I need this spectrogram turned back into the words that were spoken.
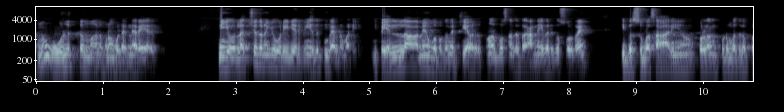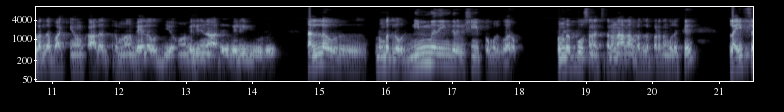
குணம் ஒழுக்கமான குணம் உங்கள்ட்ட நிறைய இருக்கு. நீங்க ஒரு லட்சியத்தை நோக்கி ஓடிட்டே இருப்பீங்க. எதுக்கும் பயப்பட மாட்டீங்க. இப்ப எல்லாமே உங்க பக்கம் வெற்றியா வருது. புனர்பூச நட்சத்திரம் அனைவருக்கும் சொல்றேன். இப்ப சுபசாரியம் குழந்தை குடும்பத்துல குழந்தை பாக்கியம் காதல் திருமணம் வேலை உத்தியோகம் வெளிநாடு வெளியூர் நல்ல ஒரு குடும்பத்துல ஒரு நிம்மதிங்கிற விஷயம் இப்ப உங்களுக்கு வரும். புனர்பூச நட்சத்திரம் நாலாம் பதத்துல பிறந்தவங்களுக்கு லைஃப்ல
